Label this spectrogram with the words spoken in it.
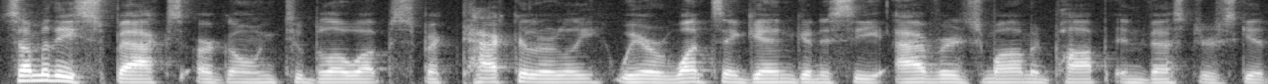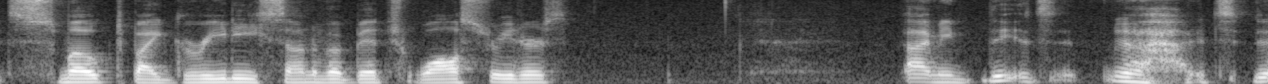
Some of these SPACs are going to blow up spectacularly. We are once again going to see average mom and pop investors get smoked by greedy son of a bitch Wall Streeters. I mean, it's it's uh,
